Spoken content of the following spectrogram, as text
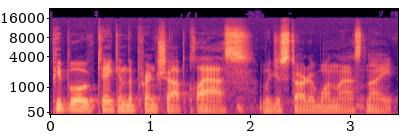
people who've taken the print shop class we just started one last night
